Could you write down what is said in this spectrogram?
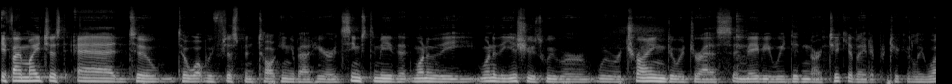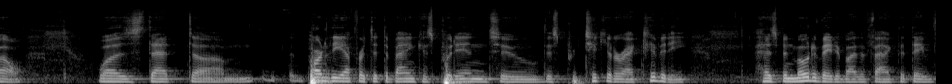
If I might just add to, to what we've just been talking about here, it seems to me that one of the, one of the issues we were, we were trying to address, and maybe we didn't articulate it particularly well, was that um, part of the effort that the bank has put into this particular activity has been motivated by the fact that they've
